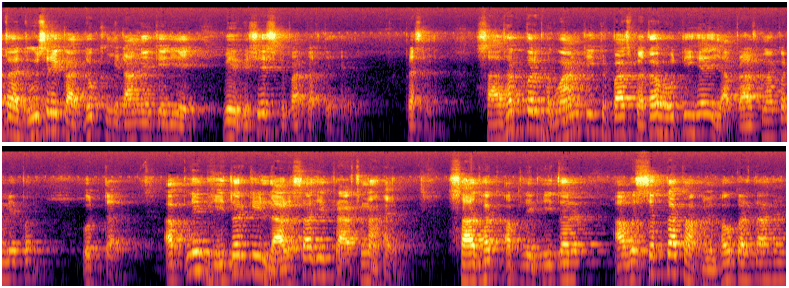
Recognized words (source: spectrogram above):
अतः दूसरे का दुख मिटाने के लिए वे विशेष कृपा करते हैं। प्रश्न। साधक पर भगवान की कृपा स्वतः होती है या प्रार्थना करने पर? उत्तर, अपने भीतर की लालसा ही प्रार्थना है। साधक अपने भीतर आवश्यकता का अनुभव करता है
